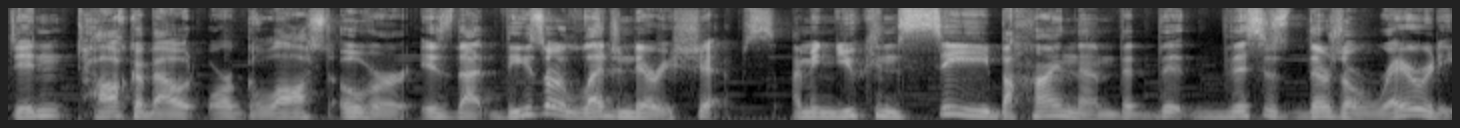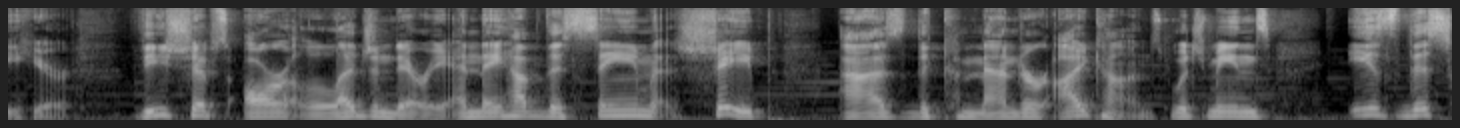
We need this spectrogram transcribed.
didn't talk about or glossed over is that these are legendary ships. I mean you can see behind them that th this is there's a rarity here. These ships are legendary and they have the same shape as the commander icons which means is this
